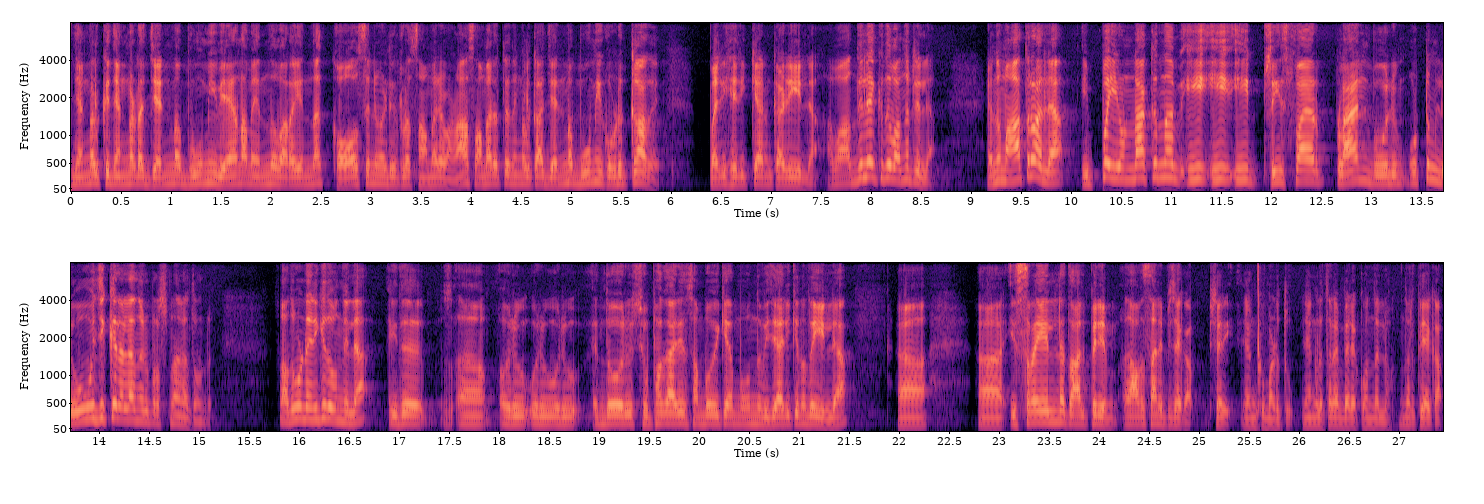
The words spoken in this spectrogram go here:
ഞങ്ങൾക്ക് ഞങ്ങളുടെ ജന്മഭൂമി വേണം എന്ന് പറയുന്ന കോസിന് വേണ്ടിയിട്ടുള്ള സമരമാണ്. ആ സമരത്തെ നിങ്ങൾക്ക് ആ ജന്മഭൂമി കൊടുക്കാതെ പരിഹരിക്കാൻ കഴിയില്ല. അപ്പോൾ അതിലേക്ക് ഇത് വന്നിട്ടില്ല. എന്ന് മാത്രമല്ല ഇപ്പം ഈ ഉണ്ടാക്കുന്ന ഈ ഈ ഈ സീസ് ഫയർ പ്ലാൻ പോലും ഒട്ടും ലോജിക്കലല്ല എന്നൊരു പ്രശ്നം അതിനകത്തുണ്ട്. സോ അതുകൊണ്ട് എനിക്ക് തോന്നുന്നില്ല ഇത് ഒരു ഒരു ഒരു എന്തോ ഒരു ശുഭകാര്യം സംഭവിക്കാൻ പോകുമെന്ന് വിചാരിക്കുന്നതേ ഇല്ല. ആ, താല്പര്യം അത് അവസാനിപ്പിച്ചേക്കാം. ശരി ഞങ്ങൾക്ക് മടുത്തു. ഞങ്ങൾ ഇത്രയും പേരെ കൊന്നല്ലോ നിർത്തിയേക്കാം.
